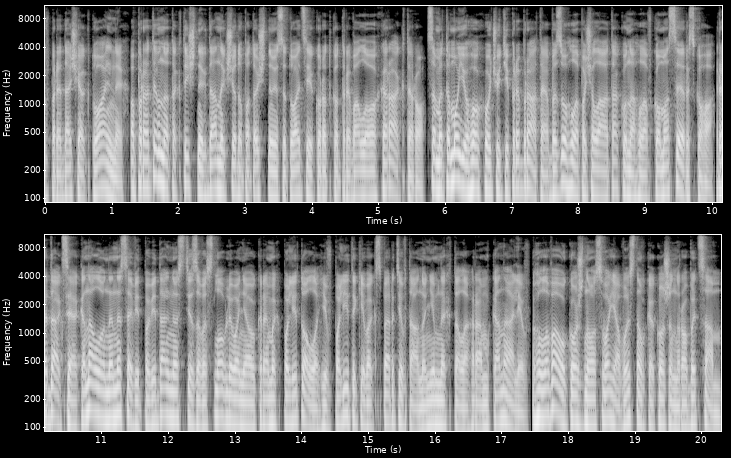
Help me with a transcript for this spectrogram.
в передачі актуальних оперативно-тактичних даних щодо поточної ситуації короткотривалого характеру. Саме тому його хочуть і прибрати, а безугла почала атаку на главкома Сирського. Редакція каналу не несе відповідальності за висловлювання окремих політологів, політиків, експертів та анонімних телеграм-каналів. Голова у кожного своя висновка кожен робить сам.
